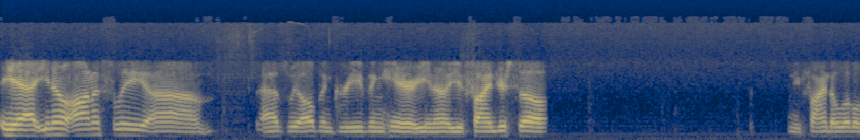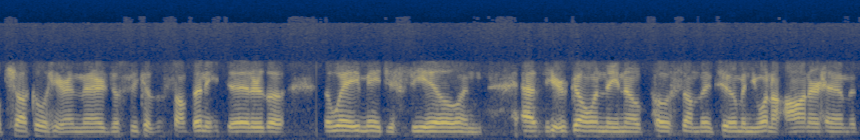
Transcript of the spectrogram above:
Yeah, you know, honestly, um, as we all been grieving here, you know, you find yourself and you find a little chuckle here and there just because of something he did or the the way he made you feel. And as you're going to you know post something to him and you want to honor him it's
